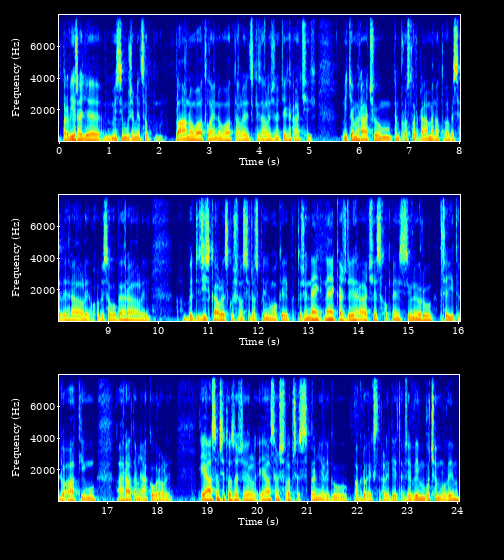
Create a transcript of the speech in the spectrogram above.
v první řadě my si můžeme něco plánovat, lineovat, ale vždycky záleží na těch hráčích. My těm hráčům ten prostor dáme na to, aby se vyhráli, aby se obehráli, aby získávali zkušenosti do spilným hokeji, protože ne, ne každý hráč je schopný z junioru přejít do A týmu a hrát tam nějakou roli. Já jsem si to zažil, já jsem šel přes první ligu, pak do extraligy, takže vím, o čem mluvím.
